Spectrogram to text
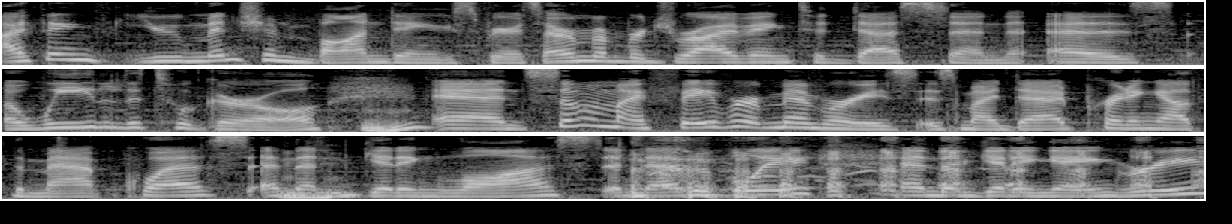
I think you mentioned bonding experience. I remember driving to Destin as a wee little girl, Mm-hmm. and some of my favorite memories is my dad printing out the MapQuest and Mm-hmm. then getting lost inevitably, and then getting angry,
